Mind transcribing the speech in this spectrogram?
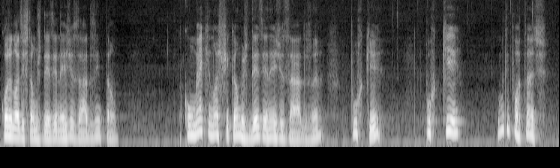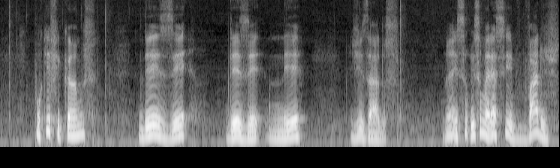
Quando nós estamos desenergizados, então, como é que nós ficamos desenergizados, né? Por quê? Por quê? Muito importante. Por que ficamos desenergizados? desenergizados. Né? Isso, isso merece vários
